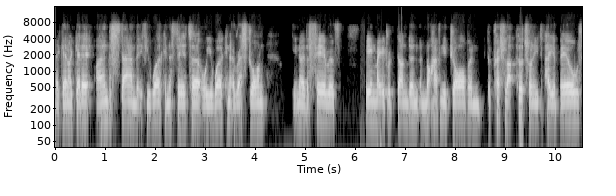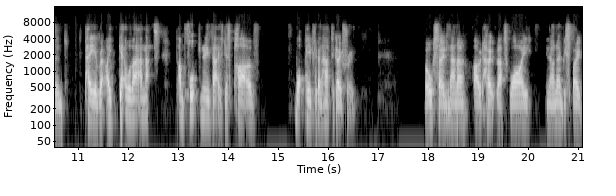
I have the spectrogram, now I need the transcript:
again, I get it. I understand that if you work in a theatre or you're working at a restaurant, you know, the fear of being made redundant and not having your job and the pressure that puts on you to pay your bills and pay your rent. I get all that. And that's unfortunately, that is just part of what people are going to have to go through. But also, Nana, I would hope that's why, you know, I know we spoke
